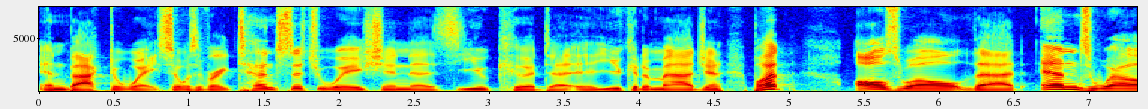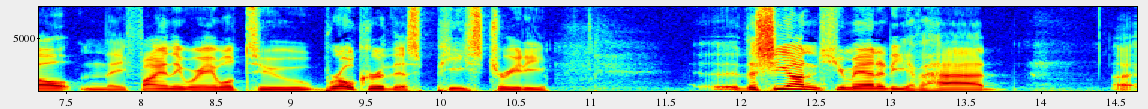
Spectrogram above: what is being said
and backed away. So it was a very tense situation, as you could uh, you could imagine. But all's well that ends well, and they finally were able to broker this peace treaty. The Xi'an and humanity have had a,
